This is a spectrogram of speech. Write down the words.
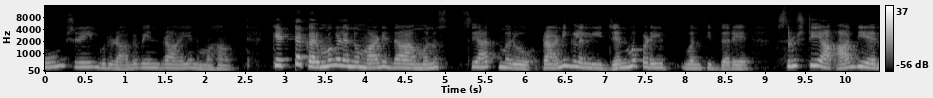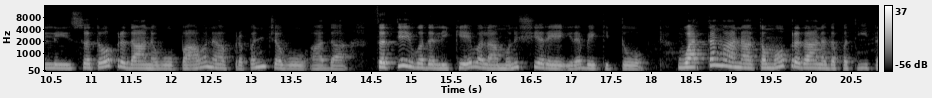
ಓಂ ಶ್ರೀ ಗುರು ರಾಘವೇಂದ್ರಾಯ ನಮಃ. ಕೆಟ್ಟ ಕರ್ಮಗಳನ್ನು ಮಾಡಿದ ಮನುಷ್ಯಾತ್ಮರು ಪ್ರಾಣಿಗಳಲ್ಲಿ ಜನ್ಮ ಪಡೆಯುವಂತಿದ್ದರೆ ಸೃಷ್ಟಿಯ ಆದಿಯಲ್ಲಿ ಸ್ವತೋಪ್ರಧಾನವು ಪಾವನ ಪ್ರಪಂಚವೂ ಆದ ಸತ್ಯಯುಗದಲ್ಲಿ ಕೇವಲ ಮನುಷ್ಯರೇ ಇರಬೇಕಿತ್ತು. ವರ್ತಮಾನ ತಮೋಪ್ರದಾನದ ಪತೀತ.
